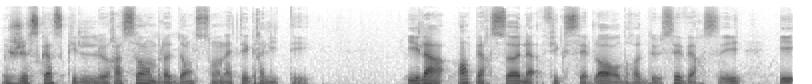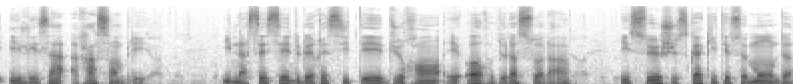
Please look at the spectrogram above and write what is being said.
jusqu'à ce qu'il le rassemble dans son intégralité. Il a en personne fixé l'ordre de ces versets et il les a rassemblés. Il n'a cessé de les réciter durant et hors de la Sola, et ce jusqu'à quitter ce monde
